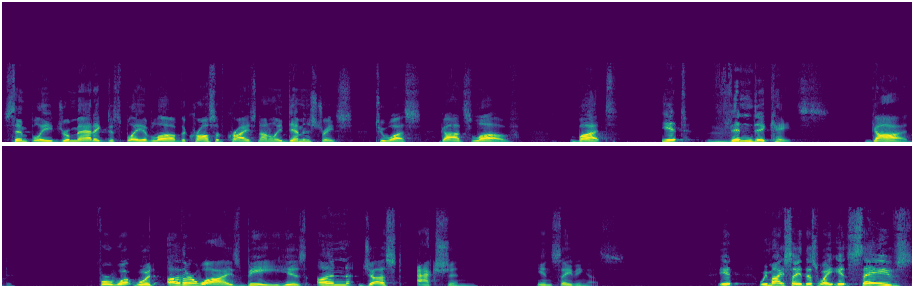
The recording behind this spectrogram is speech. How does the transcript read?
simply dramatic display of love. The cross of Christ not only demonstrates to us God's love, but it vindicates God for what would otherwise be his unjust action in saving us. It, we might say it this way, it saves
